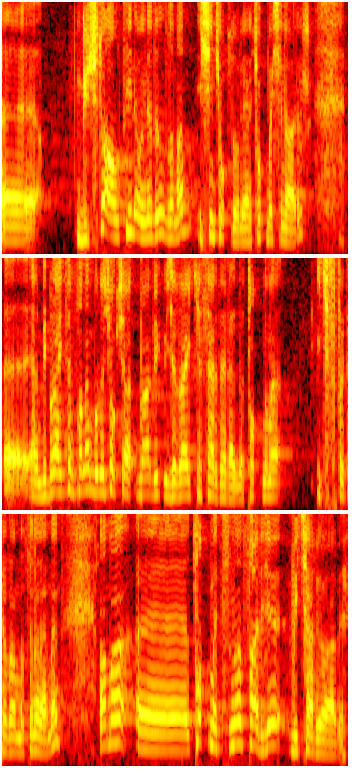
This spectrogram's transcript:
e, güçlü altı ile oynadığın zaman işin çok zor yani çok başın ağrır. E, yani bir Brighton falan burada çok daha büyük bir cezayı keserdi herhalde Tottenham'a 2-0 kazanmasına rağmen. Ama e, Tottenham açısından sadece Vicario abi.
